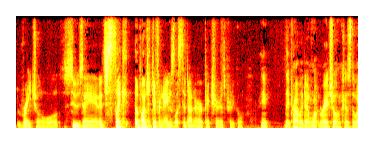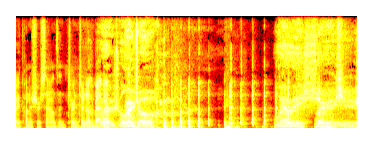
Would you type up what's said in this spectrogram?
Rachel, Suzanne. It's just like a bunch of different names listed under her picture. It's pretty cool. Hey, they probably don't want Rachel because the way Punisher sounds and turn into another Batman. Rachel, Rachel. Where is she? Where is she?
